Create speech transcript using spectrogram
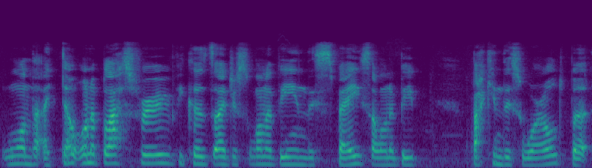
one that I don't want to blast through because I just want to be in this space. I want to be back in this world, but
